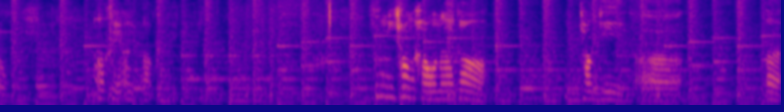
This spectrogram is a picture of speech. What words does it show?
ลง โอเคเอาเอากดผิดผิดซึ่งช่องเขานะก็เป็นช่องที่เอ่อเปิด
